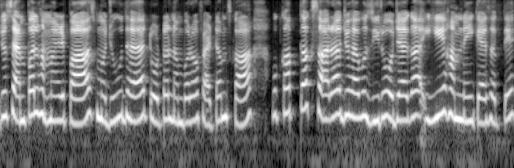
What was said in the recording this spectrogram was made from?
जो सैंपल हमारे पास मौजूद है टोटल नंबर ऑफ़ एटम्स का, वो कब तक सारा जो है वो ज़ीरो हो जाएगा, ये हम नहीं कह सकते।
